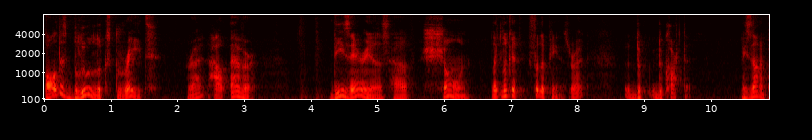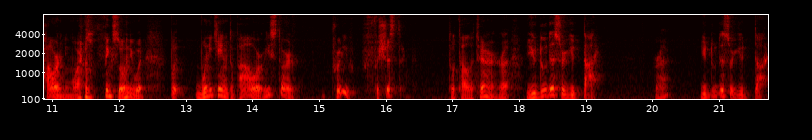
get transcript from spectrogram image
all this blue looks great, right? However, these areas have shown, like, look at Philippines, right? Duterte, he's not in power anymore. I don't think so anyway. But when he came to power, he started pretty fascistic, totalitarian, right? You do this or you die, right? You do this or you die,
